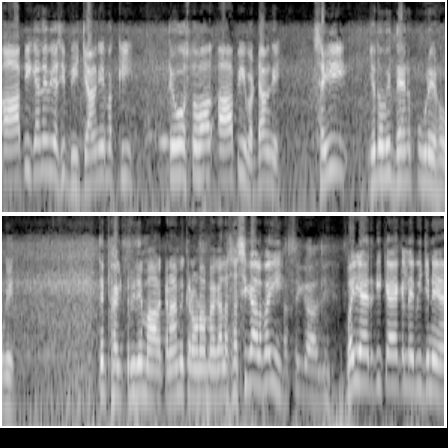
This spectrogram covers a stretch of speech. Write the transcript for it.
ਆਪ ਹੀ ਕਹਿੰਦੇ ਵੀ ਅਸੀਂ ਬੀਜਾਂਗੇ ਮੱਕੀ ਤੇ ਉਸ ਤੋਂ ਬਾਅਦ ਆਪ ਹੀ ਵੱਢਾਂਗੇ। ਸਹੀ ਜਦੋਂ ਵੀ ਦਿਨ ਪੂਰੇ ਹੋ ਗਏ। ਤੇ ਫੈਕਟਰੀ ਦੇ ਮਾਲਕ ਨਾਲ ਵੀ ਕਰਾਉਣਾ ਮੈਂ ਗੱਲ। ਸਤਿ ਸ਼੍ਰੀ ਅਕਾਲ ਬਾਈ। ਸਤਿ ਸ਼੍ਰੀ ਅਕਾਲ ਜੀ। ਬਾਈ ਐਤਕੀ ਕੈ ਕਿੱਲੇ ਬੀਜਣੇ ਆ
